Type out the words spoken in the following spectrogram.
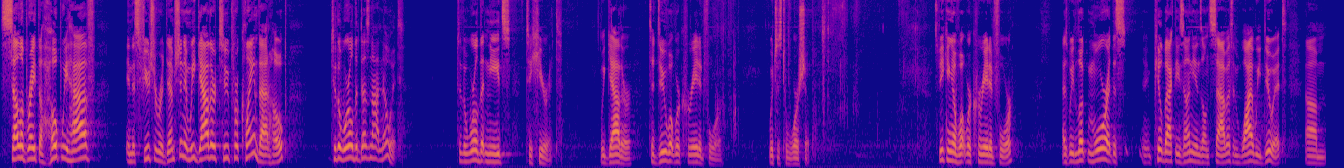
celebrate the hope we have in this future redemption, and we gather to proclaim that hope to the world that does not know it, to the world that needs to hear it we gather to do what we're created for, which is to worship. Speaking of what we're created for, as we look more at this, peel back these onions on Sabbath and why we do it, um,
